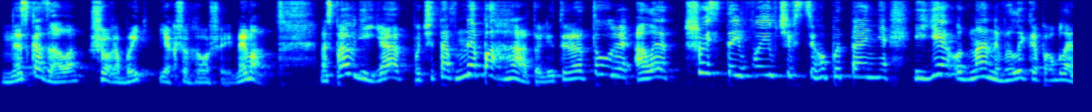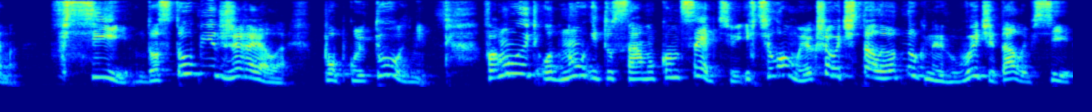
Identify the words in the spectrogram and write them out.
не сказала, що робить, якщо грошей нема. Насправді я почитав небагато літератури, але щось та й вивчив з цього питання. І є одна невелика проблема: всі доступні джерела попкультурні, формують одну і ту саму концепцію. І в цілому, якщо ви читали одну книгу, ви читали всі.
